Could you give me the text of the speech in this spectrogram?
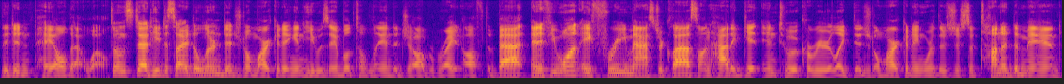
they didn't pay all that well. So instead, he decided to learn digital marketing and he was able to land a job right off the bat. And if you want a free masterclass on how to get into a career like digital marketing where there's just a ton of demand,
